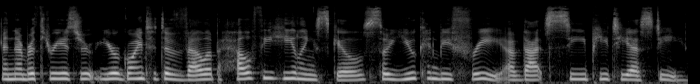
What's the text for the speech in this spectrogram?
And number three is you're going to develop healthy healing skills so you can be free of that CPTSD.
